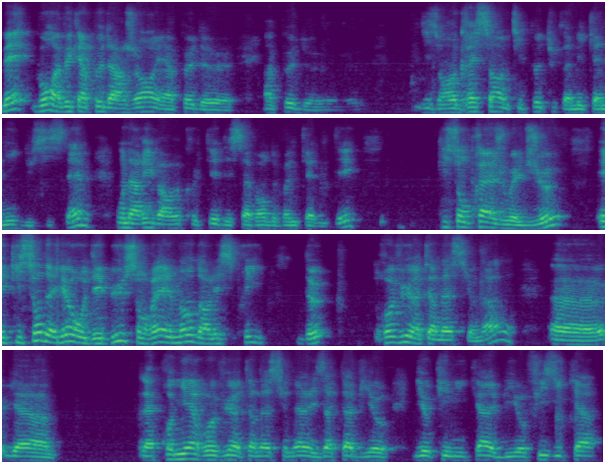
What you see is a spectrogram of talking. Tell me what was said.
Mais bon, avec un peu d'argent et un peu de, un peu de, disons, engraissant un petit peu toute la mécanique du système, on arrive à recruter des savants de bonne qualité qui sont prêts à jouer le jeu et qui sont d'ailleurs au début sont réellement dans l'esprit de revue internationale. Euh, il y a la première revue internationale, les Acta Bio, Biochimica et Biophysica,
